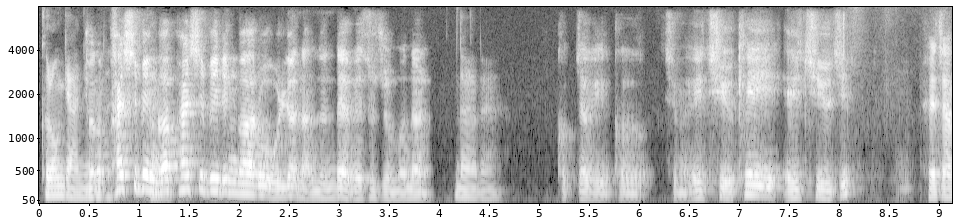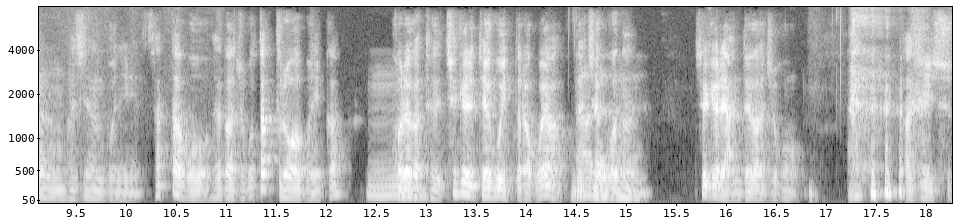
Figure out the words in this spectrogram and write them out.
그런 게 아니었나 저는 싶- 80인가 81인가로 올려놨는데 매수 주문을 네, 네. 갑자기 그 지금 HUK HUG 회장 하시는 분이 샀다고 해가지고 딱 들어가 보니까 음, 거래가 되- 체결이 되고 있더라고요. 근데 아, 제 네네네. 거는 체결이 안 돼가지고 다시 수,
